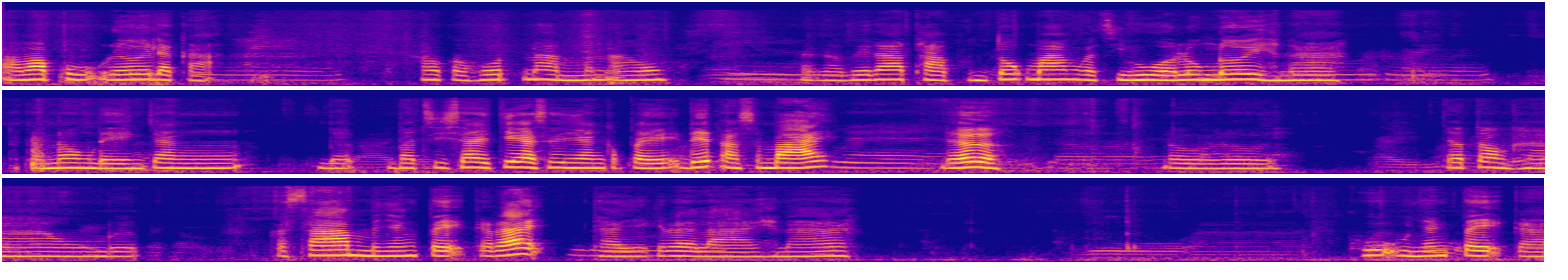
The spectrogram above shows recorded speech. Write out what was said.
เอามาปลูกเลยแล้วก็เอากับฮดน้ำมันเอาแล้วก็เวลาถาฝนตกมามันก็สิหัวลงเลยหั้นนะแล้วก็น้องแดงจังแบบบัดสิใส่เจี้ยใส่หยังก็ไปเด็ดเอาสบาย แม่เด้อโดยโดยจะต้องหาเอาแบบกระซ้ำมันยังเตะก็ได้ถ่ายก็ได้ลายหั้นนะ คู่มันยังเตะกะ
